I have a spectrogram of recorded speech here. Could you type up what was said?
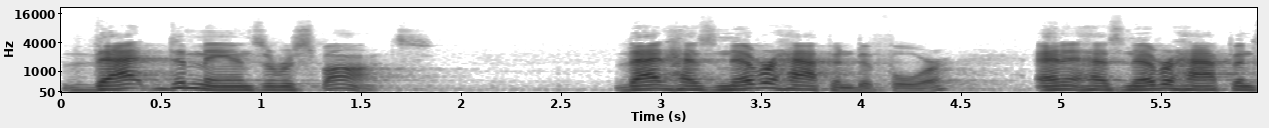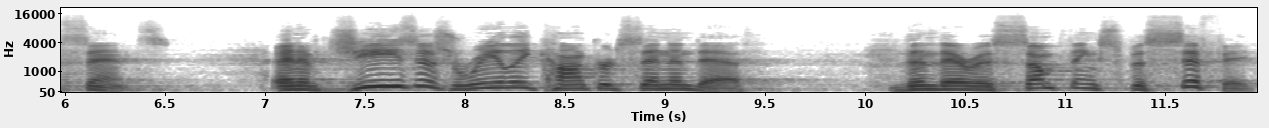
that demands a response. That has never happened before, and it has never happened since. And if Jesus really conquered sin and death, then there is something specific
